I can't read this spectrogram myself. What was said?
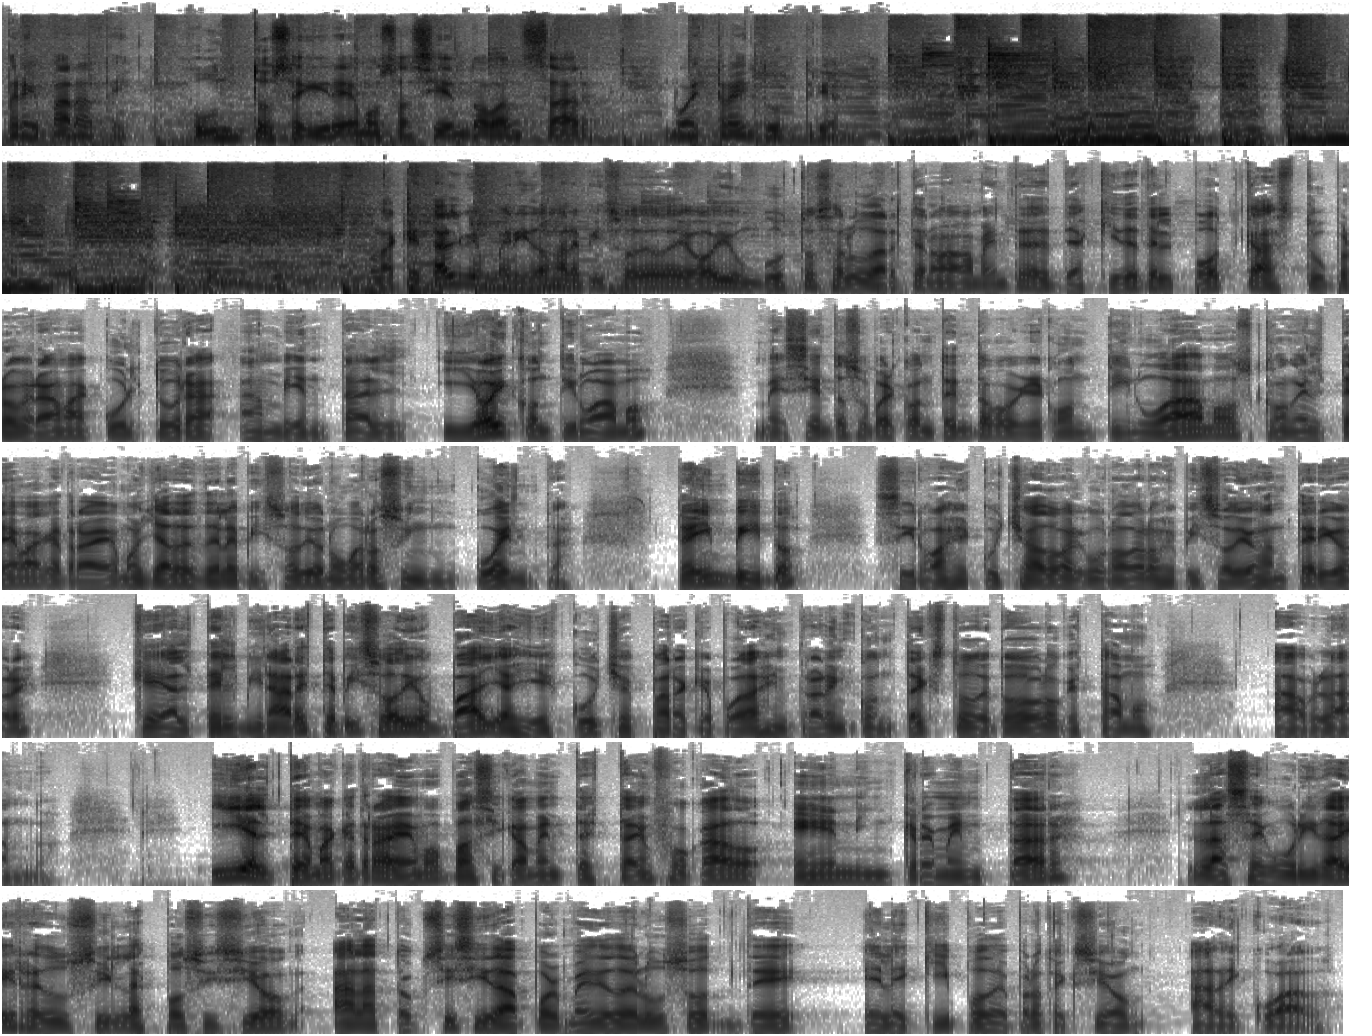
Prepárate, juntos seguiremos haciendo avanzar nuestra industria. Hola, ¿qué tal? Bienvenidos al episodio de hoy. Un gusto saludarte nuevamente desde aquí, desde el podcast, tu programa Cultura Ambiental. Y hoy continuamos. Me siento súper contento porque continuamos con el tema que traemos ya desde el episodio número 50. Te invito, si no has escuchado alguno de los episodios anteriores, que al terminar este episodio vayas y escuches para que puedas entrar en contexto de todo lo que estamos hablando. Y el tema que traemos básicamente está enfocado en incrementar la seguridad y reducir la exposición a la toxicidad por medio del uso del el equipo de protección adecuado.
